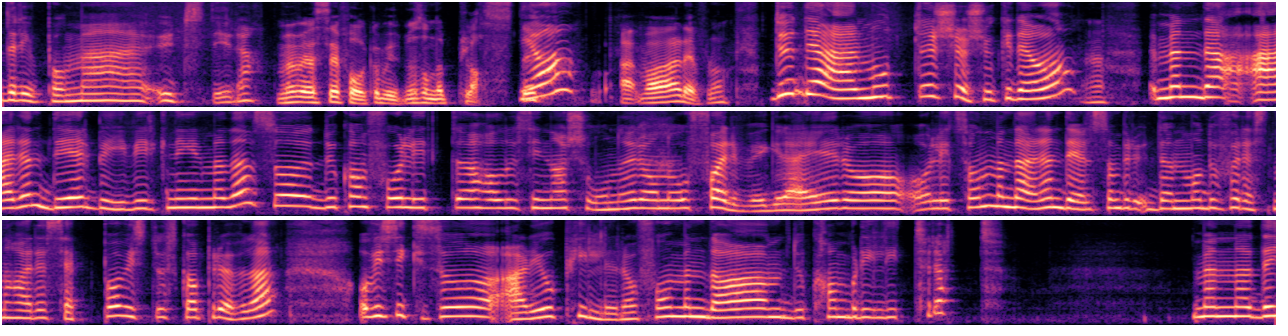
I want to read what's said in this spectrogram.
drive på med utstyret. Men jeg ser folk har begynt med sånne plaster. Ja. Hva er det for noe? Du, det er mot eh, sjøsjuke, det òg. Men det er en del bivirkninger med det, så du kan få litt eh, hallusinasjoner og noe farvegreier og, og litt sånn, men det er en del som Den må du forresten ha resept på hvis du skal prøve det. Og hvis ikke så er det jo piller å få, men da du kan bli litt trøtt. Men eh, det,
